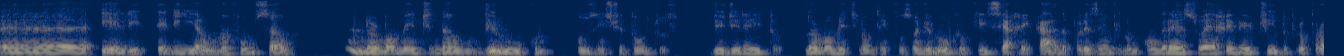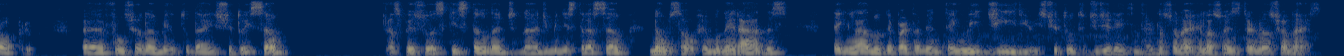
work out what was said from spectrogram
eh, ele teria uma função normalmente não de lucro, os institutos de direito normalmente não têm função de lucro, o que se arrecada, por exemplo, num congresso é revertido para o próprio uh, funcionamento da instituição, as pessoas que estão na, na administração não são remuneradas, tem lá no departamento, tem o IDIRI, o Instituto de Direito Internacional e Relações Internacionais.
